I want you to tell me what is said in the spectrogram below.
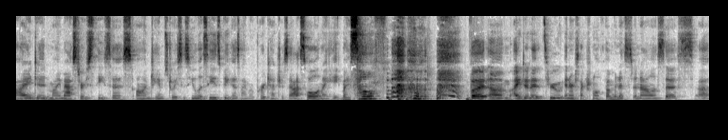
I did my master's thesis on James Joyce's Ulysses because I'm a pretentious asshole and I hate myself. but um, I did it through intersectional feminist analysis, uh,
